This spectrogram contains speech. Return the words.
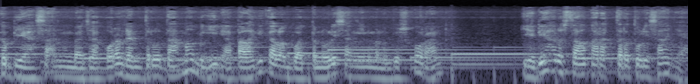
kebiasaan membaca koran dan terutama begini apalagi kalau buat penulis yang ingin menembus koran ya dia harus tahu karakter tulisannya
